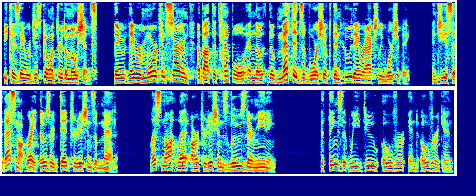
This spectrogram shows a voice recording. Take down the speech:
because they were just going through the motions. They, they were more concerned about the temple and the, the methods of worship than who they were actually worshiping. And Jesus said, That's not right. Those are dead traditions of men. Let's not let our traditions lose their meaning. The things that we do over and over again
